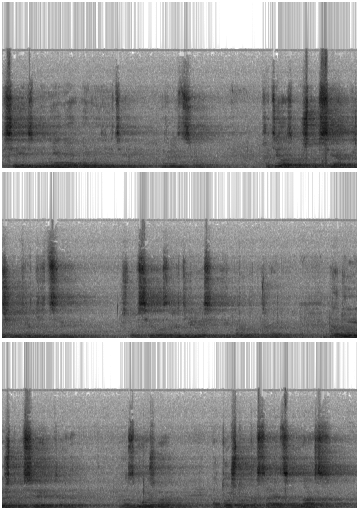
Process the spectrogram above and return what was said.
все изменения вы видите на лицо. Хотелось бы, чтобы все обычные традиции, чтобы все возродились и продолжали. Я думаю, что все это возможно, а то, что касается нас,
